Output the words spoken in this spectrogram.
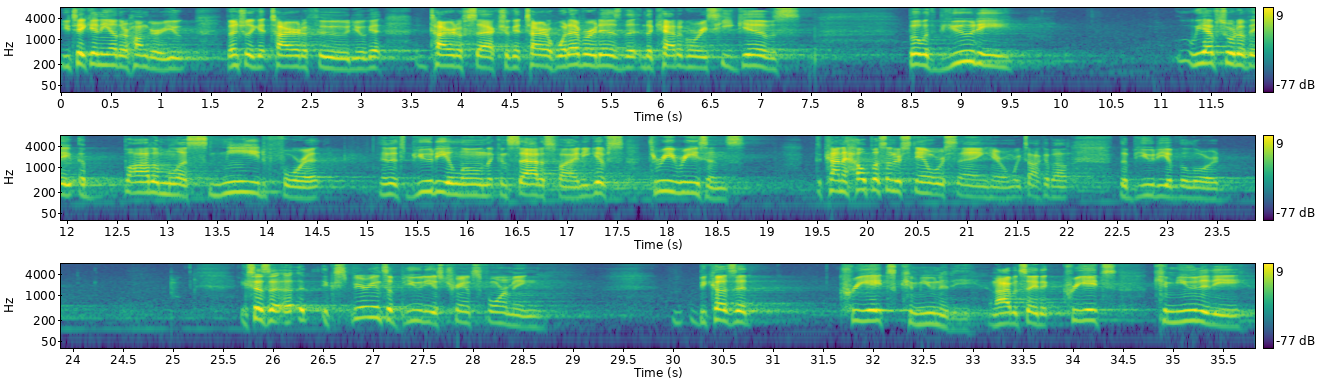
You take any other hunger, you eventually get tired of food, you'll get tired of sex, you'll get tired of whatever it is that the categories he gives. But with beauty, we have sort of a, a bottomless need for it, and it's beauty alone that can satisfy. And he gives three reasons to kind of help us understand what we're saying here when we talk about the beauty of the Lord. He says, an experience of beauty is transforming because it creates community. And I would say that creates community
